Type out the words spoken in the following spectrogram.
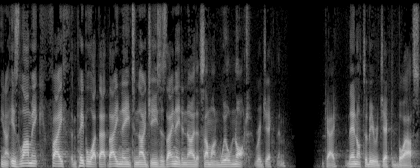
you know, Islamic faith and people like that, they need to know Jesus. They need to know that someone will not reject them. Okay? They're not to be rejected by us.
